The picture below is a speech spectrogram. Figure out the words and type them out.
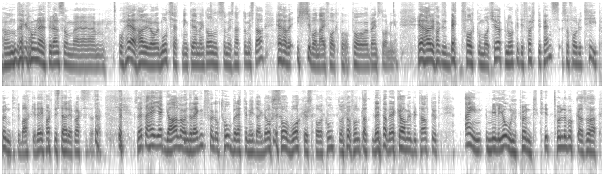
100 kroner til den som eh, Og her har de da, i motsetning til McDonald's som vi snakket om i stad, her har det ikke vært nei-folk på, på brainstormingen. Her har de faktisk bedt folk om å kjøpe noe til 40 pence, så får du 10 pund tilbake. Det er faktisk det de i praksis har sagt. Så dette her gikk galt, og en regnfull oktober ettermiddag, da så Walkers på kontoen og funnet at denne veka har vi betalt ut én million pund til tullebukker som har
